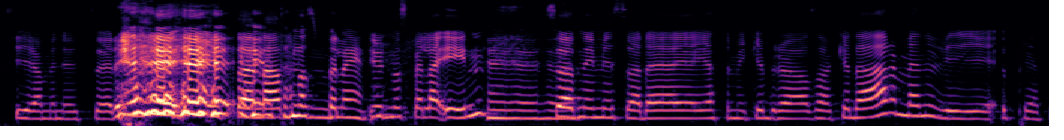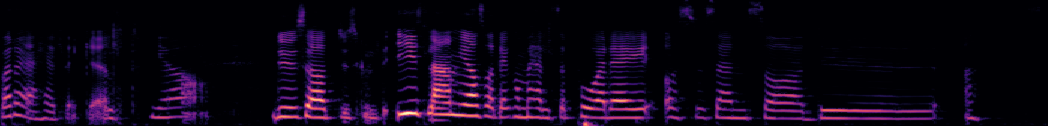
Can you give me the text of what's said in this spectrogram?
fyra minuter Utan att spela in. Utan att spela in. Så att ni missade jättemycket bra saker där, men vi upprepar det helt enkelt. Ja. Du sa att du skulle till Island, jag sa att jag kommer hälsa på dig och så sen sa du att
